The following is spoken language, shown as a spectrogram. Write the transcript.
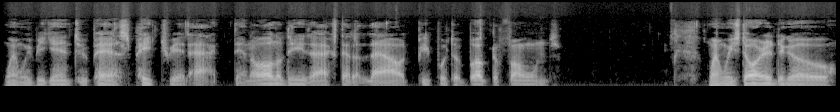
when we began to pass Patriot Act and all of these acts that allowed people to bug the phones, when we started to go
